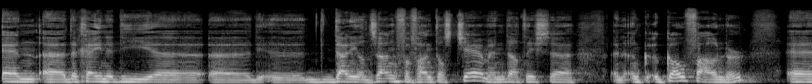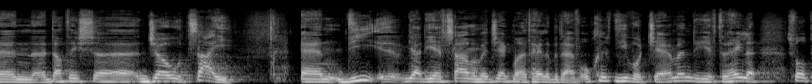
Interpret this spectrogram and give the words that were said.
Uh, en degene die, die Daniel Zhang vervangt als chairman, dat is een, een co-founder. En dat is Joe Tsai. En die, ja, die heeft samen met Jack Ma het hele bedrijf opgericht. Die wordt chairman. Die heeft een hele, het is wel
